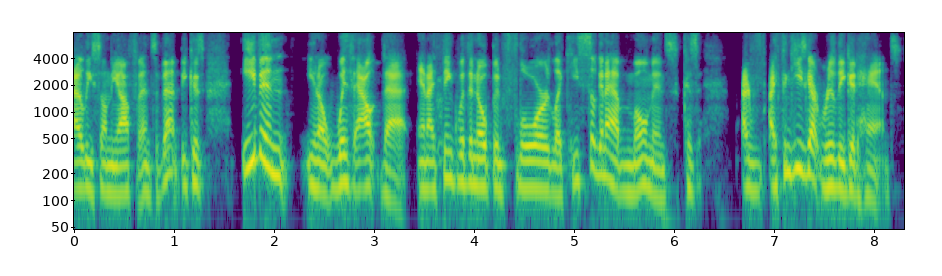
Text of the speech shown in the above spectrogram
at least on the offensive end because even you know without that and i think with an open floor like he's still gonna have moments because I, I think he's got really good hands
